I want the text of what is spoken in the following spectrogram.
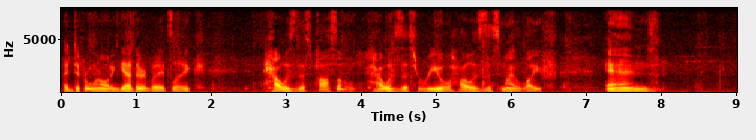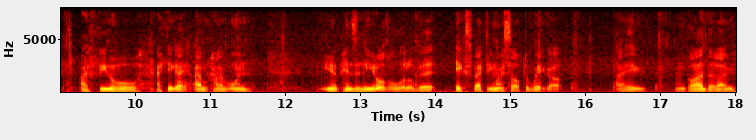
a different one altogether. But it's like, how is this possible? How is this real? How is this my life? And I feel, I think I, I'm kind of on, you know, pins and needles a little bit, expecting myself to wake up. I, I'm glad that I'm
